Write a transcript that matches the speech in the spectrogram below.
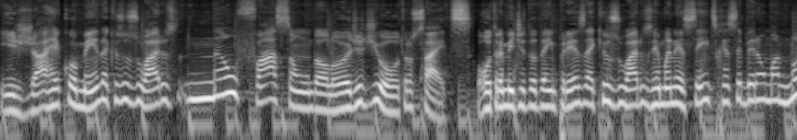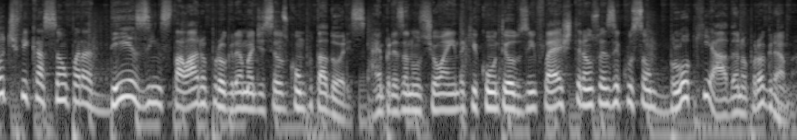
e já recomenda que os usuários não façam um download de outros sites. Outra medida da empresa é que usuários remanescentes receberão uma notificação para desinstalar o programa de seus computadores. A empresa anunciou ainda que conteúdos em Flash terão sua execução bloqueada no programa.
